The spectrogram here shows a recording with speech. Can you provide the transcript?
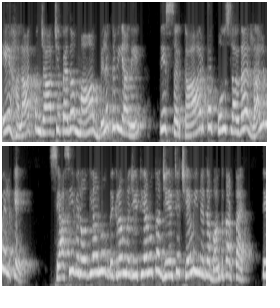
ਇਹ ਹਾਲਾਤ ਪੰਜਾਬ 'ਚ ਪੈਦਾ ਮਾਵਾਂ ਬਿਲਕ ਰਹੀਆਂ ਨੇ ਤੇ ਸਰਕਾਰ ਤੇ ਪੁਲਿਸ ਲੱਗਦਾ ਰਲ ਮਿਲ ਕੇ ਸਿਆਸੀ ਵਿਰੋਧੀਆਂ ਨੂੰ ਵਿਕਰਮ ਮਜੀਠੀਆ ਨੂੰ ਤਾਂ ਜੇਲ੍ਹ 'ਚ 6 ਮਹੀਨੇ ਦਾ ਬੰਦ ਕਰਤਾ ਹੈ। ਤੇ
